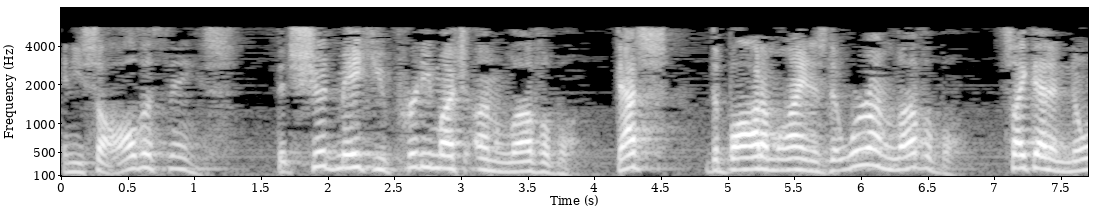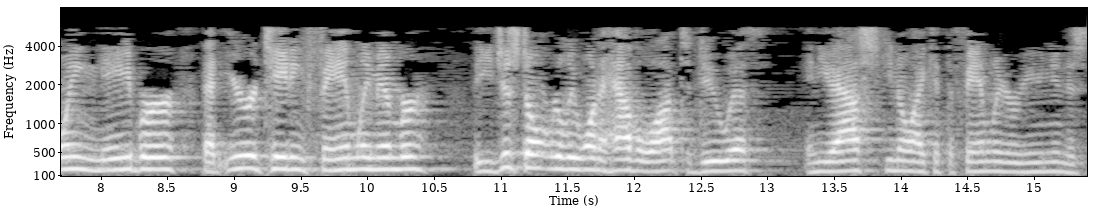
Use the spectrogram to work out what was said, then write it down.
and you saw all the things that should make you pretty much unlovable. That's the bottom line is that we're unlovable. It's like that annoying neighbor, that irritating family member that you just don't really want to have a lot to do with. And you ask, you know, like at the family reunion, is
